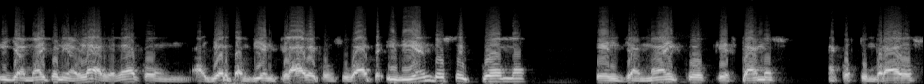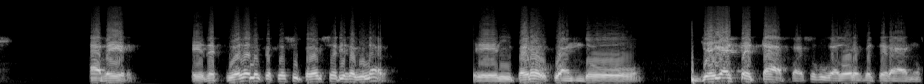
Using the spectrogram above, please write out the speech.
y Jamaico ni hablar, ¿verdad? Con ayer también clave con su bate y viéndose como el Jamaico que estamos acostumbrados a ver eh, después de lo que fue su peor serie regular. El- pero cuando llega a esta etapa, esos jugadores veteranos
